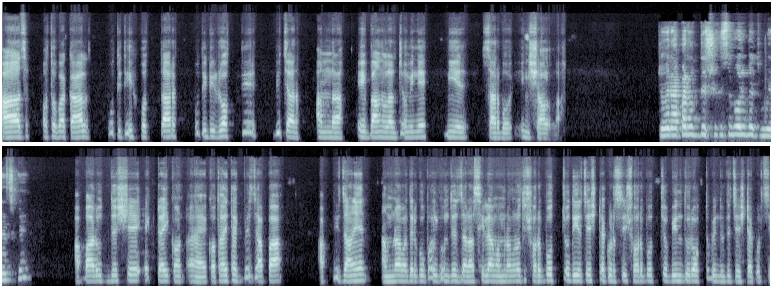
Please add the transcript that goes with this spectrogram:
আজ অথবা কাল প্রতিটি হত্যার প্রতিটি রক্তের বিচার আমরা এই বাংলার জমিনে নিয়ে ছাড়বো ইনশাআল্লাহ তোমার আপার উদ্দেশ্য কিছু বলবে তুমি আজকে আপার উদ্দেশ্যে একটাই কথাই থাকবে আপা আপনি জানেন আমরা আমাদের গোপালগঞ্জে যারা ছিলাম আমরা মূলত সর্বোচ্চ দিয়ে চেষ্টা করছি সর্বোচ্চ বিন্দু রক্তবিন্দু দিয়ে চেষ্টা করছি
